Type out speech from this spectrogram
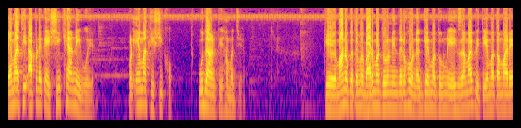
એમાંથી આપણે કંઈ શીખ્યા નહીં હોય પણ એમાંથી શીખો. ઉદાહરણથી સમજીએ. કે માનો કે તમે બારમા ધોરણની અંદર હો ને અગિયારમા ધોરણની એક્ઝામ આપી હતી, એમાં તમારે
